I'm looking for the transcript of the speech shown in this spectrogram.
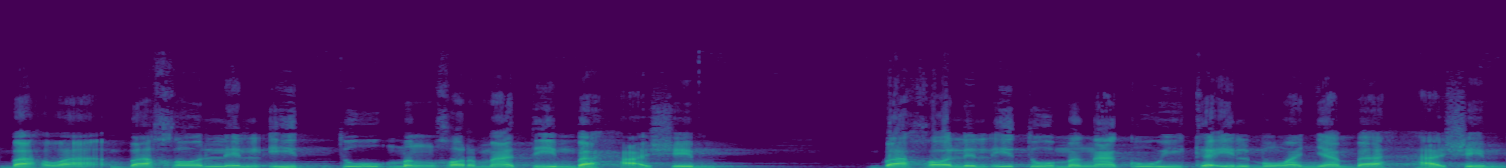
bahwa Mbah Khalil itu menghormati Mbah Hashim. Mbah Khalil itu mengakui keilmuannya Mbah Hashim.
